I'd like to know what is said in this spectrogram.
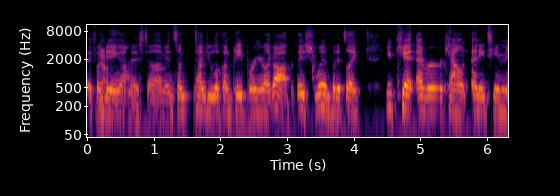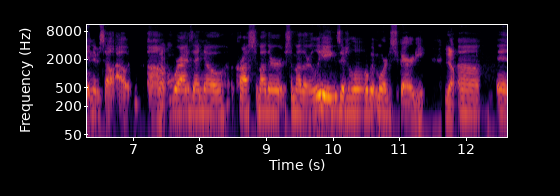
if I'm Yeah. being honest. Um, and sometimes you look on paper and you're like, oh, but they should win. But it's like you can't ever count any team in the NWSL out. Um, Yep. Whereas I know across some other some other leagues, there's a little bit more disparity. Yep. Um, in,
